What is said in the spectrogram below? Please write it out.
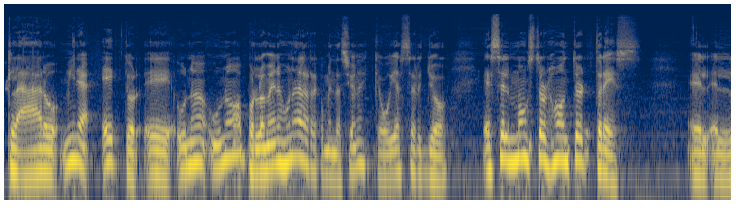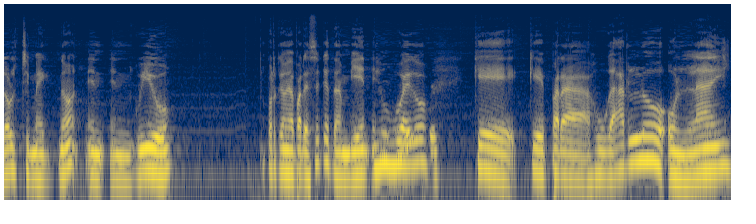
Claro, mira, Héctor, eh, uno, uno, por lo menos una de las recomendaciones que voy a hacer yo es el Monster Hunter 3, el, el Ultimate, ¿no? En, en Wii U, porque me parece que también es un juego que, que para jugarlo online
